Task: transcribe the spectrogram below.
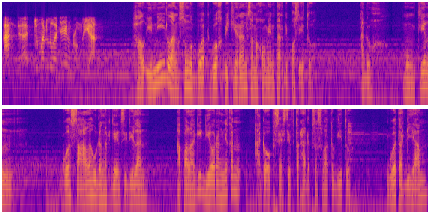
Ada Cuman lu aja yang belum lihat Hal ini langsung ngebuat gue kepikiran sama komentar di post itu. Aduh, mungkin gue salah udah ngerjain si Dilan. Apalagi dia orangnya kan agak obsesif terhadap sesuatu gitu. Gue terdiam,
